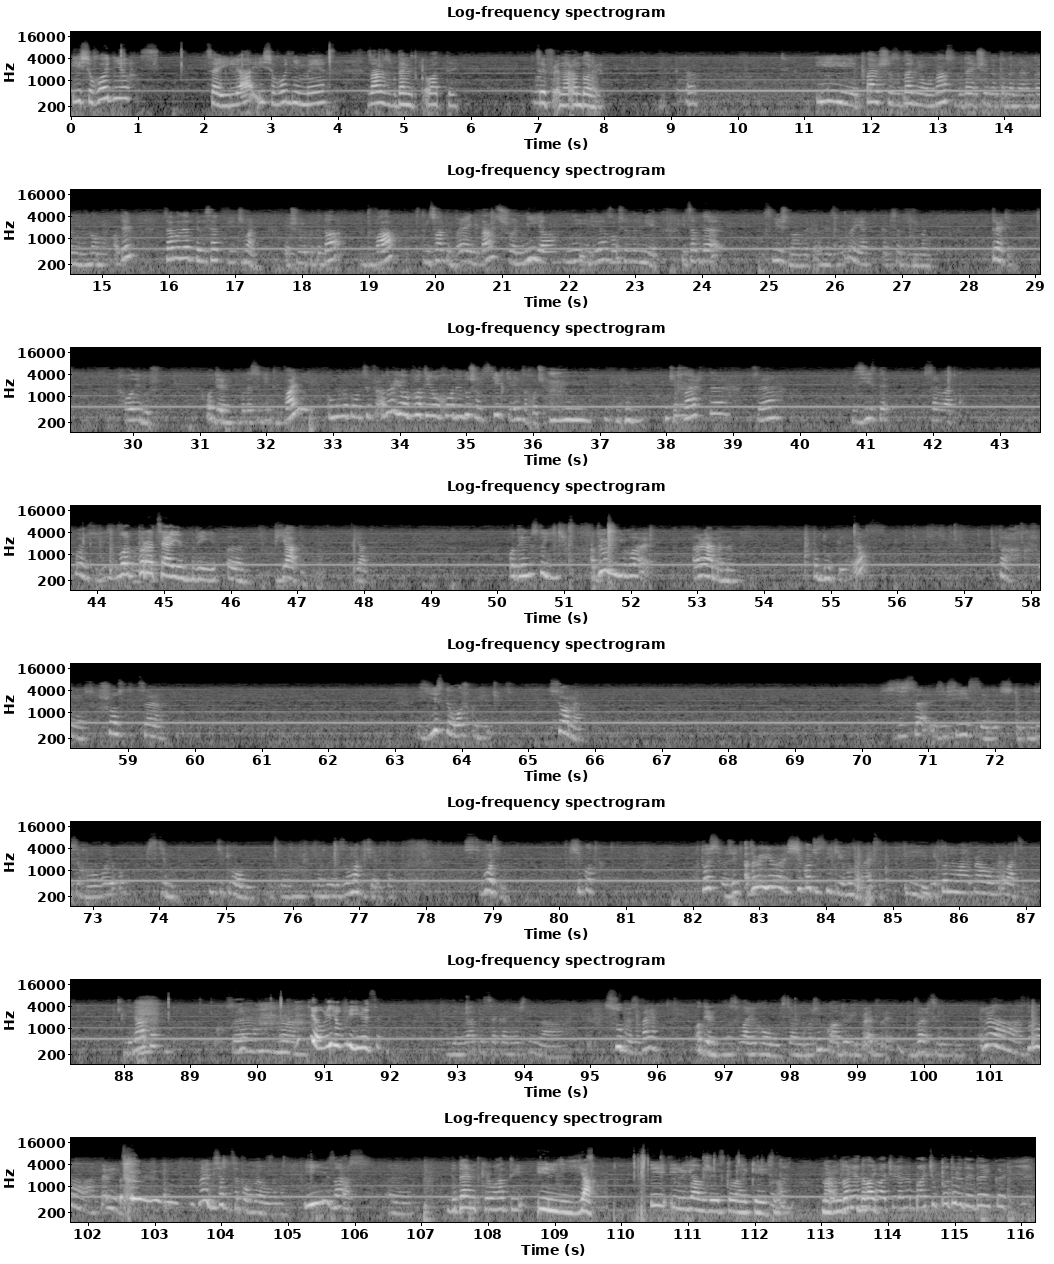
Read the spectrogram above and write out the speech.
І сьогодні це Ілля, і сьогодні ми зараз будемо відкривати цифри на рандомі. Так. І перше завдання у нас буде, якщо випаде на рандомі номер 1, це буде 50 віджимань. Якщо випаде да, 2, станцювати брейк-данс, що ні я, ні Ілля зовсім не вміє. І це буде смішно не зроблю, я 50 віджимань. Третє. Холодний душ. Один буде сидіти в ванні, кому випала цифра, а другий обвати його холодним душем, скільки він захоче. Четверте це з'їсти серветку. З'їсти серветку. про це я мрію. Е, П'яте. П'яте. Один стоїть, а другий його ременем по дупі. Раз. Так, що у нас? Шосте це. З'їсти ложку гірчиці. Сьоме. Зі, всієї сили стукнутися головою об стіну. Ну, тільки то Можна і зламати так. Восьме. Щекотка. Хтось лежить, а другий щекоче, скільки йому заманеться. І ніхто не має права вириватися. Дев'яте. Це. я боюся. Це, звісно, да. Супер завдання. Один засуває голову в стиральну машинку, а другий дверці. Раз, два, три. Ну і десяте це помилування. І зараз е, буде відкривати Ілля. І Ілля вже відкриває кейс на, на рандомі. Я не бачу, я не бачу. Подожди, дай-ка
